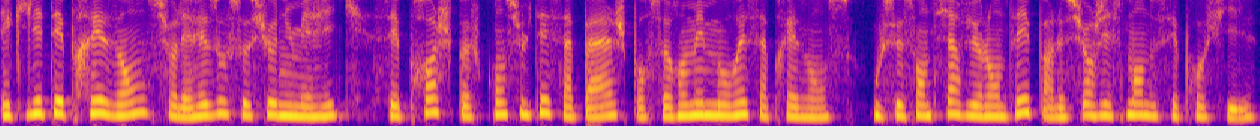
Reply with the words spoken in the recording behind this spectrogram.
et qu'il était présent sur les réseaux sociaux numériques, ses proches peuvent consulter sa page pour se remémorer sa présence ou se sentir violentés par le surgissement de ses profils.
